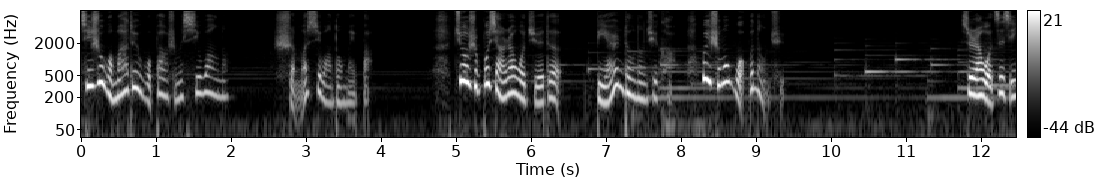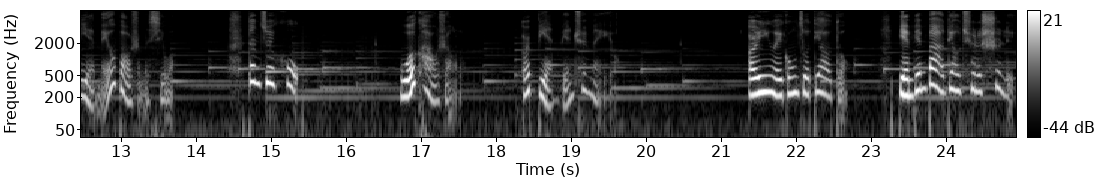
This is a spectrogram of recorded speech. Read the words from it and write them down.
其实我妈对我抱什么希望呢？什么希望都没抱，就是不想让我觉得别人都能去考，为什么我不能去？虽然我自己也没有抱什么希望，但最后我考上了，而扁扁却没有。而因为工作调动，扁扁爸调去了市里，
